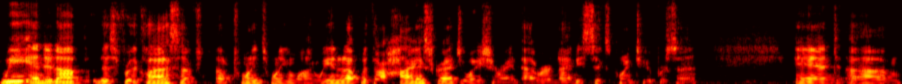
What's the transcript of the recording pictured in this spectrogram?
we ended up this for the class of, of 2021, we ended up with our highest graduation rate ever, 96.2%. And um,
